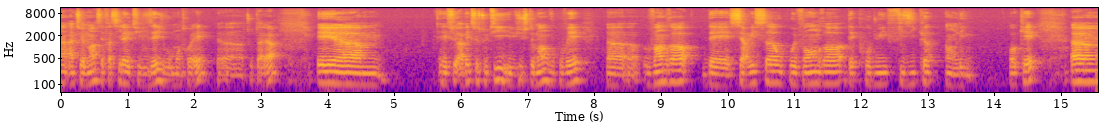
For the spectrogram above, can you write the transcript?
hein, actuellement. C'est facile à utiliser. Je vous montrerai tout à l'heure. Et... Et avec ce outil, justement, vous pouvez euh, vendre des services, vous pouvez vendre des produits physiques en ligne. Ok? Euh,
